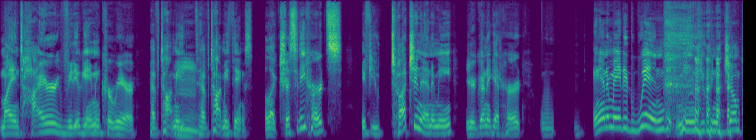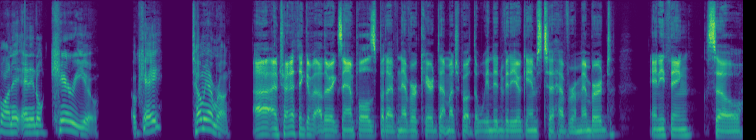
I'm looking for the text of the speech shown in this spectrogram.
my entire video gaming career have taught me Mm. have taught me things electricity hurts if you touch an enemy you're going to get hurt animated wind means you can jump on it and it'll carry you okay tell me i'm wrong Uh, I'm trying to think of other examples, but I've never cared that much about the wind in video games to have remembered anything. So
